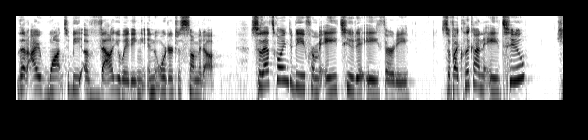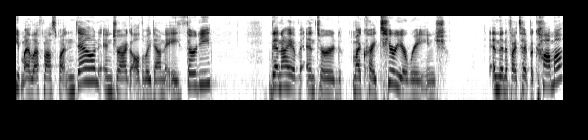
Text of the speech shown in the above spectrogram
that I want to be evaluating in order to sum it up. So that's going to be from A2 to A30. So if I click on A2, keep my left mouse button down and drag all the way down to A30. Then I have entered my criteria range. And then if I type a comma,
